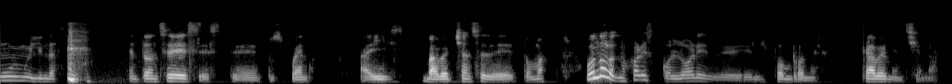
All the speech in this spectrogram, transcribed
muy, muy lindas. Entonces, este, pues bueno, ahí va a haber chance de tomar. Uno de los mejores colores del foam runner, cabe mencionar.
